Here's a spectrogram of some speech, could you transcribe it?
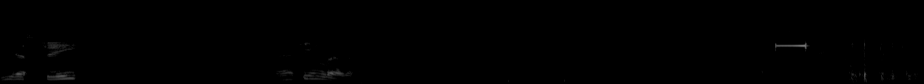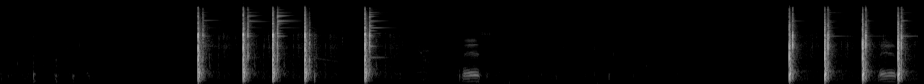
GSG 1911. Miss. Miss.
